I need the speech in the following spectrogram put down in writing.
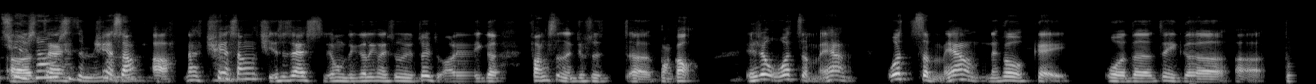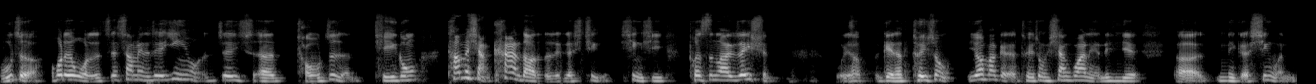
券商是怎么？券商啊，那券商其实在使用这个另类数据最主要的一个方式呢，就是呃广告，也就是我怎么样，我怎么样能够给我的这个呃读者或者我的这上面的这个应用这呃投资人提供。他们想看到的这个信信息 personalization，我要给他推送，要么给他推送相关联的一些呃那个新闻，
